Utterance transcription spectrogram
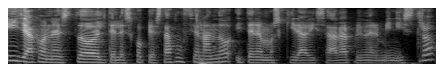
Y ya con esto el telescopio está funcionando y tenemos que ir a avisar al primer ministro.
